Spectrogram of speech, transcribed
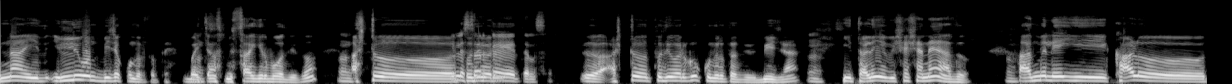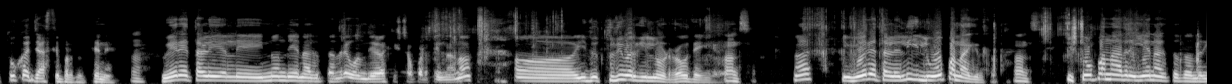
ಇನ್ನ ಇದು ಇಲ್ಲಿ ಒಂದ್ ಬೀಜ ಕುಂದಿರ್ತತೆ. ಬೈ ಚಾನ್ಸ್ ಮಿಸ್ ಆಗಿರ್ಬೋದು ಇದು. ಅಷ್ಟು ಅಷ್ಟು ತುದಿವರೆಗೂ ಕುಂದಿರ್ತದೆ ಬೀಜ. ಈ ತಳಿ ವಿಶೇಷನೇ ಅದು. ಆದ್ಮೇಲೆ ಈ ಕಾಳು ತೂಕ ಜಾಸ್ತಿ ಬರ್ತದೆ ತೆನೆ. ಬೇರೆ ತಳಿಯಲ್ಲಿ ಇನ್ನೊಂದ್ ಏನಾಗುತ್ತೆ ಅಂದ್ರೆ ಒಂದ್ ಹೇಳಕ್ ಇಷ್ಟಪಡ್ತೀನಿ ನಾನು. ಇದು ತುದಿವರೆಗೆ ಇಲ್ಲಿ ನೋಡ್ರಿ ರೌದೆ ಹಿಂಗೆ. ಈ ಬೇರೆ ತಳಿಯಲ್ಲಿ ಇಲ್ಲಿ ಓಪನ್ ಆಗಿರ್ತದೆ. ಇಷ್ಟು ಓಪನ್ ಆದ್ರೆ ಏನಾಗ್ತದೆ ಅಂದ್ರೆ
